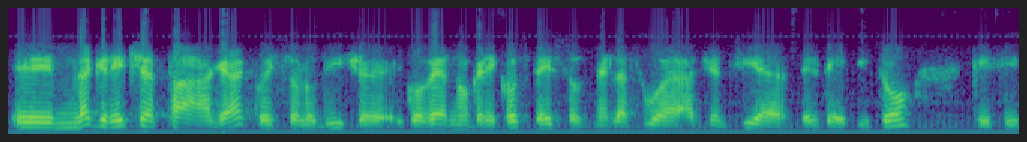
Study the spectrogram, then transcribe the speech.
eh, la Grecia paga, questo lo dice il governo greco stesso nella sua agenzia del debito, che si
